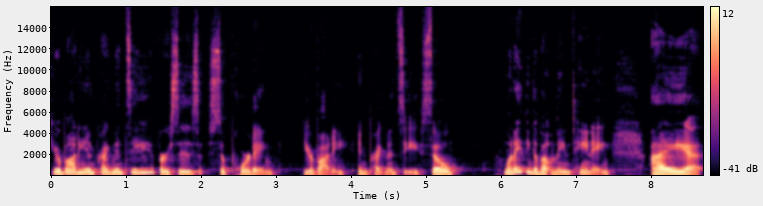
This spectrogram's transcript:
your body in pregnancy versus supporting your body in pregnancy. So, when I think about maintaining, I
